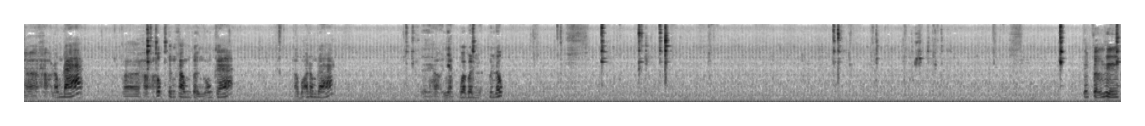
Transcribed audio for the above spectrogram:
À, họ đóng đá và họ hút chân không từng con cá. Họ bỏ trong đá. Rồi họ nhập qua bên bên úc. Thực sự thì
